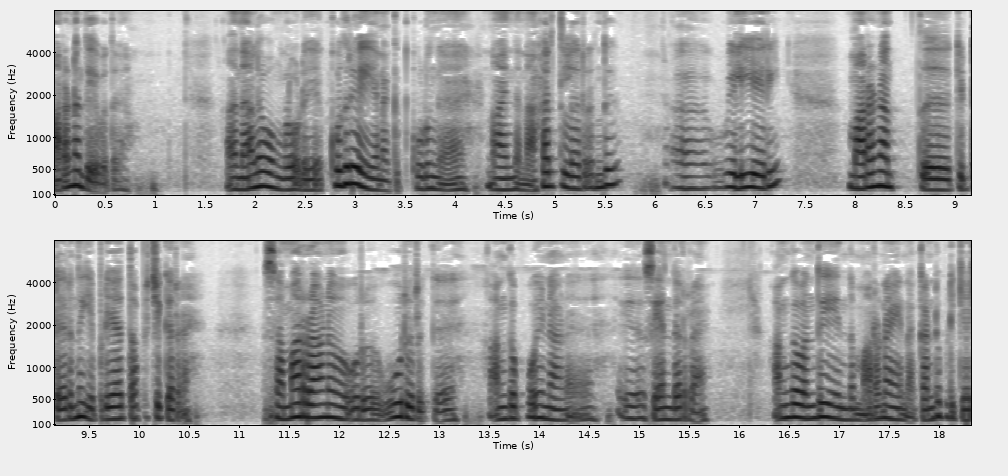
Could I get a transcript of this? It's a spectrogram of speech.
மரண தேவதை. அதனால் உங்களுடைய குதிரையை எனக்கு கொடுங்க. நான் இந்த நகரத்துலேருந்து வெளியேறி மரணத்துக்கிட்ட இருந்து எப்படியாவது தப்பிச்சுக்கிறேன். சமர்ரான்னு ஒரு ஊர் இருக்குது அங்கே போய் நான் சேர்ந்துடுறேன். அங்கே வந்து இந்த மரணம் என்னை கண்டுபிடிக்க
